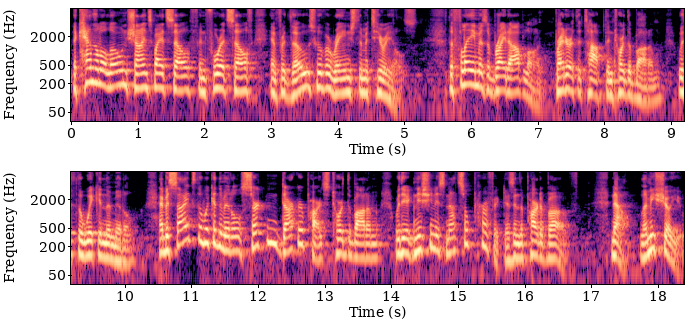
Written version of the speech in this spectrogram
The candle alone shines by itself and for itself and for those who have arranged the materials. The flame is a bright oblong, brighter at the top than toward the bottom, with the wick in the middle. And besides the wick in the middle, certain darker parts toward the bottom where the ignition is not so perfect as in the part above. Now, let me show you.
